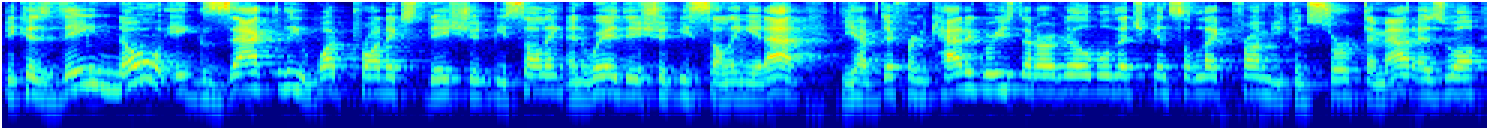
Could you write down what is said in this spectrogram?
because they know exactly what products they should be selling and where they should be selling it at. You have different categories that are available that you can select from. You can sort them out as well.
